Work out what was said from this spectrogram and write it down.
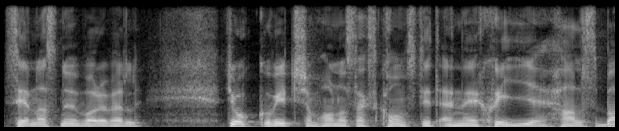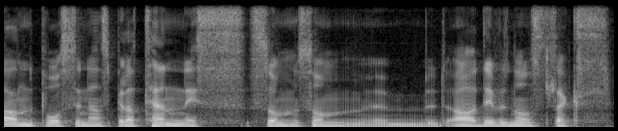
Senast nu var det väl Djokovic som har någon slags konstigt energihalsband på sig när han spelar tennis. Som, som, eh, ja, det är väl någon slags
